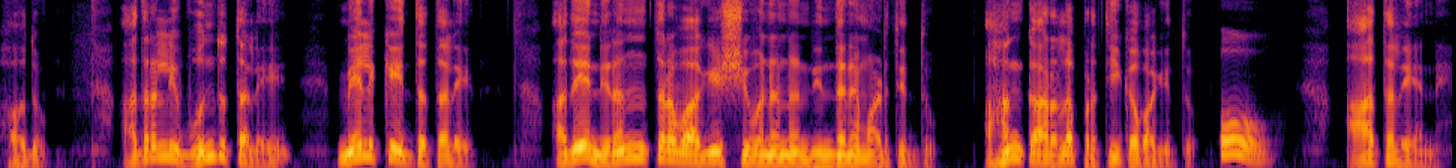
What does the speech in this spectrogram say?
ಹೌದು. ಅದರಲ್ಲಿ ಒಂದು ತಲೆ ಮೇಲಕ್ಕೆ ಇದ್ದ ತಲೆ ಅದೇ ನಿರಂತರವಾಗಿ ಶಿವನನ್ನ ನಿಂದನೆ ಮಾಡ್ತಿದ್ದು. ಅಹಂಕಾರಲ ಪ್ರತೀಕವಾಗಿತ್ತು. ಓ. ಆ ತಲೆಯನ್ನೇ.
